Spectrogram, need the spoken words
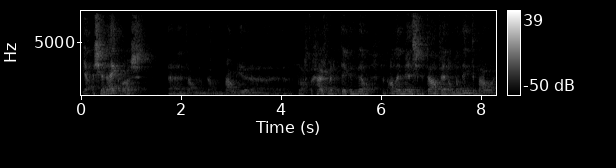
ja, als je rijk was, eh, dan, dan bouwde je eh, prachtig huis. Maar dat betekent wel dat allerlei mensen betaald werden om dat ding te bouwen.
